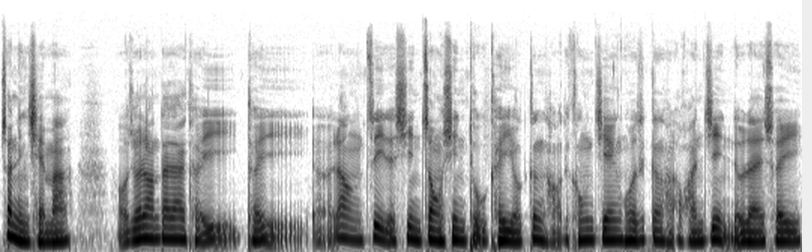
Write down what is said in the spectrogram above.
赚点钱吗？我觉得让大家可以可以呃，让自己的信众信徒可以有更好的空间，或是更好的环境，对不对？所以，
